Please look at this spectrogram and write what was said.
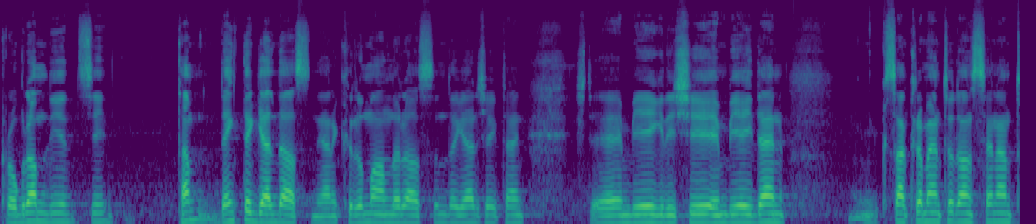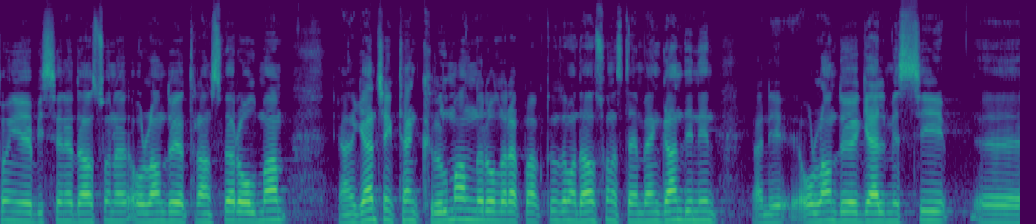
program diye şey tam denk de geldi aslında. Yani kırılma anları aslında gerçekten işte NBA'ye gidişi, NBA'den Sacramento'dan San Antonio'ya bir sene daha sonra Orlando'ya transfer olmam. Yani gerçekten kırılma anları olarak baktığın zaman daha sonra Stan Van Gundy'nin yani Orlando'ya gelmesi e,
